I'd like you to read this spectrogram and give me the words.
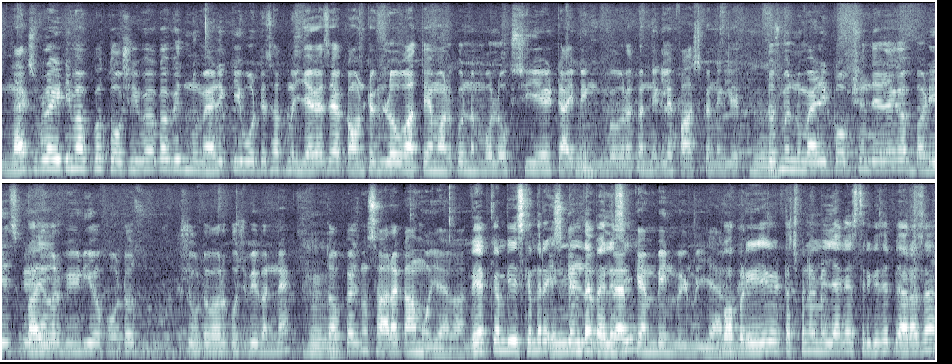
नेक्स्ट वैरायटी में आपको तोशिबा का विद न्यूमेरिक कीबोर्ड के साथ मिल जाएगा। जैसे अकाउंटेंट लोग आते हैं हमारे को नंबर लोग चाहिए टाइपिंग हम्म। वगैरह करने के लिए फास्ट करने के लिए। तो उसमें न्यूमेरिक का ऑप्शन दे देगा बड़ी स्क्रीन अगर वीडियो फ़ोटो शूट वगैरह कुछ भी करना है हम्म। तो आपका इसमें सारा काम हो जाएगा। वेब कैम भी इसके अंदर इसके है पहले से। कैम भी इनबिल्ट मिल जाएगा। बहुत बढ़िया टच पैनल मिल जाएगा इस तरीके से प्यारा सा।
